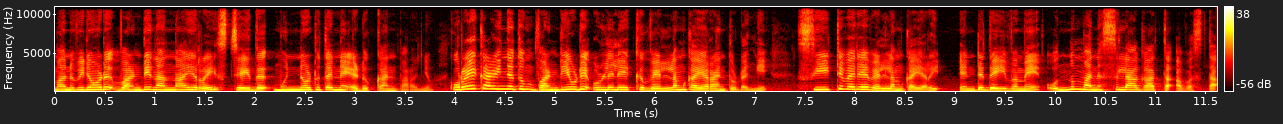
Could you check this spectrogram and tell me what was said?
മനുവിനോട് വണ്ടി നന്നായി റേസ് ചെയ്ത് മുന്നോട്ടു തന്നെ എടുക്കാൻ പറഞ്ഞു. കുറെ കഴിഞ്ഞതും വണ്ടിയുടെ ഉള്ളിലേക്ക് വെള്ളം കയറാൻ തുടങ്ങി. സീറ്റ് വരെ വെള്ളം കയറി. എന്റെ ദൈവമേ ഒന്നും മനസ്സിലാകാത്ത അവസ്ഥ.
